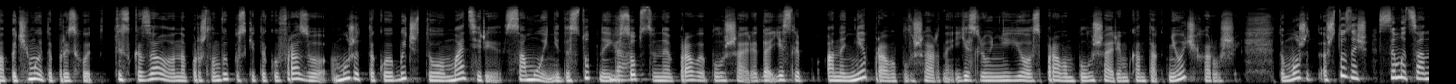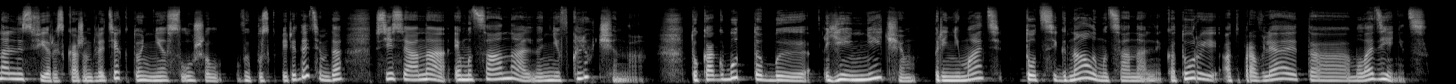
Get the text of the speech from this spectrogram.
А почему это происходит? Ты сказала на прошлом выпуске такую фразу, может такое быть, что матери самой недоступно ее да. собственное правое полушарие. Да, если она не правополушарная, если у нее с правым полушарием контакт не очень хороший, то может... А что значит с эмоциональной сферой, скажем, для тех, кто не слушал выпуск перед этим, да? То есть если она эмоционально не включена, то как будто бы ей нечем принимать тот сигнал эмоциональный, который отправляет а, младенец.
